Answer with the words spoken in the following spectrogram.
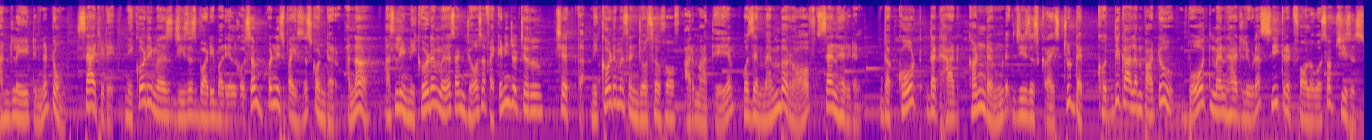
and lay it in a tomb. Saturday, Nicodemus Jesus body burial కోసం కొన్ని స్పైసెస్ కొంటారు. అన్నా అసలు ఈ నికోడమస్ అండ్ జోసెఫ్ ఎక్కడి నుంచి వచ్చారు? చెప్తా. Nicodemus and Joseph of Arimathea was a member of Sanhedrin the court that had condemned Jesus Christ to death కొద్ది కాలం పాటు both men had lived secret followers of Jesus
